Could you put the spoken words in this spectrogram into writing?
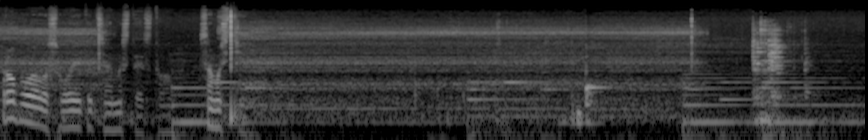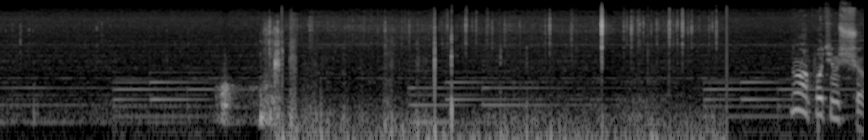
Спробував освоїти це мистецтво самостійно. Ну а потім що?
